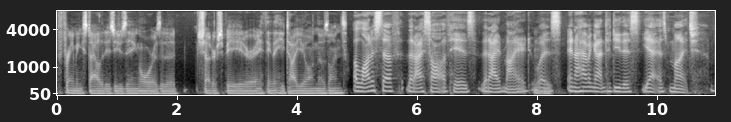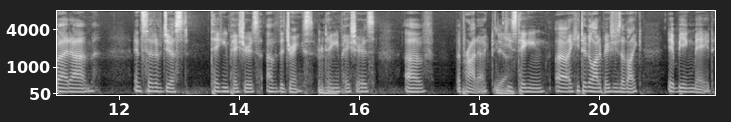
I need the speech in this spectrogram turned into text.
framing style that he's using, or is it a shutter speed or anything that he taught you along those lines? a lot of stuff that I saw of his that I admired Mm-hmm. was, and I haven't gotten to do this yet as much, but um, instead of just taking pictures of the drinks or Mhm. taking pictures of the product, Yeah. he's taking uh, like he took a lot of pictures of like it being made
